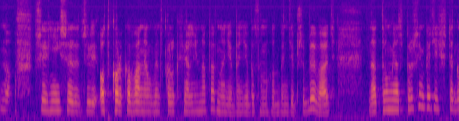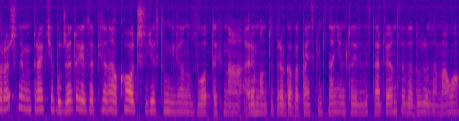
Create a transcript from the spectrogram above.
No, przyjaźniejsze, czyli odkorkowane, mówiąc kolokwialnie, na pewno nie będzie, bo samochód będzie przybywać. Natomiast proszę mi powiedzieć, w tegorocznym projekcie budżetu jest zapisane około 30 milionów złotych na remonty drogowe. Pańskim zdaniem to jest wystarczająco, za dużo, za mało?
